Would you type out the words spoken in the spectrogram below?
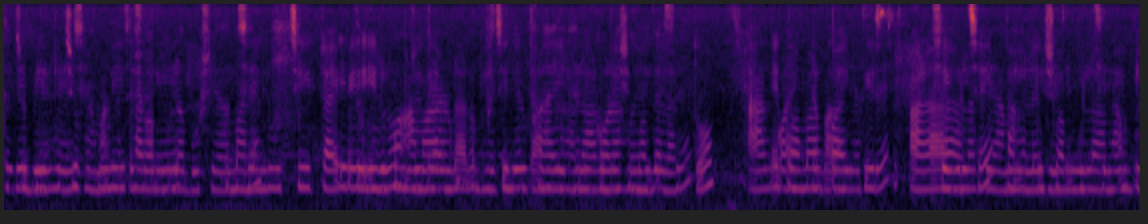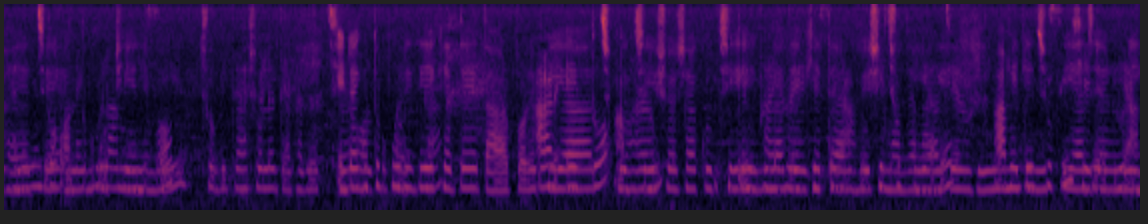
থেকে বের হয়েছে আমার কাছে সবগুলা বসে আছে। মানে লুচি টাইপের এরকম আমার আমরা আরও ভেজে নিতাম এখানে করা হয়ে গেছে। আর তো আমার কয়েক পিস আর আছে তাহলে সবগুলো আমি ভেজে অনেকগুলো আমি নেব। ছবিতে আসলে দেখা যাচ্ছে এটা কিন্তু পুরি দিয়ে খেতে তারপরে পেঁয়াজ কুচি শসা কুচি এগুলা দিয়ে খেতে আর বেশি মজা লাগে। আমি কিছু পেঁয়াজের রিং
